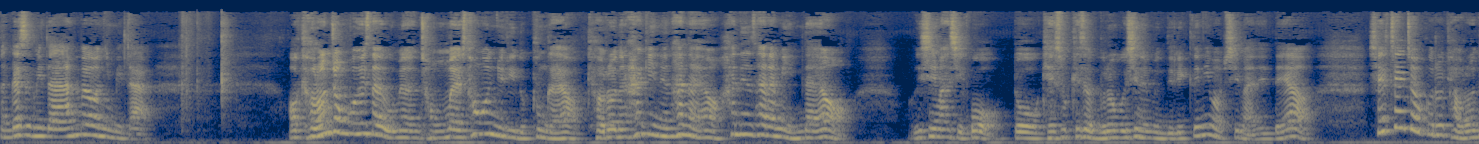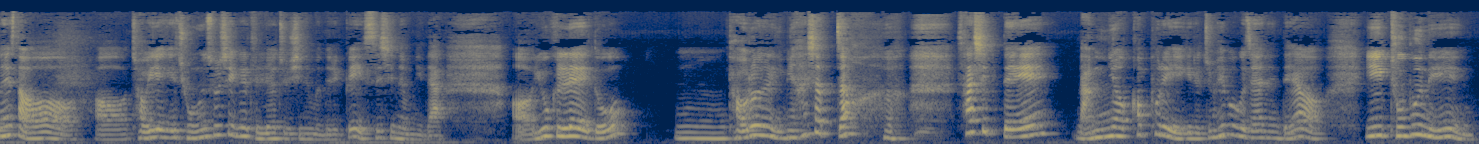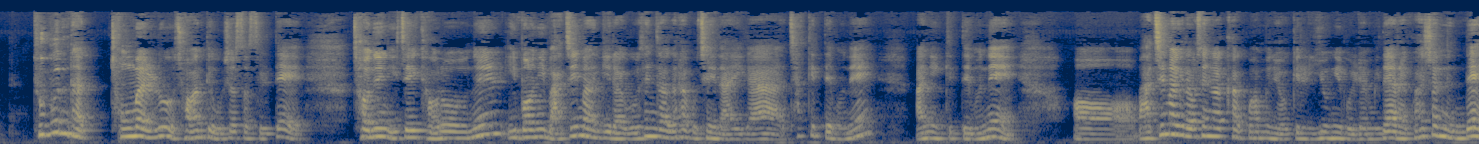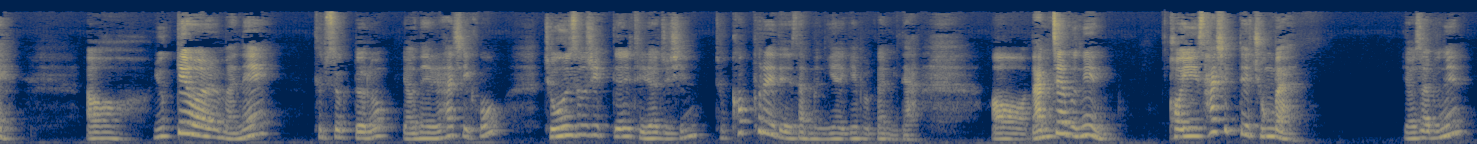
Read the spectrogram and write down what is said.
반갑습니다. 한방원입니다. 어, 결혼정보회사에 오면 정말 성혼율이 높은가요? 결혼을 하기는 하나요? 하는 사람이 있나요? 의심하시고 또 계속해서 물어보시는 분들이 끊임없이 많은데요. 실질적으로 결혼해서 어, 저희에게 좋은 소식을 들려주시는 분들이 꽤 있으시답니다. 어, 요 근래에도 음, 결혼을 이미 하셨죠? 40대 남녀 커플의 얘기를 좀 해보고자 하는데요. 이 두 분은 두 분 다 정말로 저한테 오셨었을 때 저는 이제 결혼을 이번이 마지막이라고 생각을 하고 제 나이가 찼기 때문에 많이 있기 때문에 어, 마지막이라고 생각하고 한번 여기를 이용해 보렵니다 라고 하셨는데 어, 6개월 만에 급속도로 연애를 하시고 좋은 소식을 들려주신 두 커플에 대해서 한번 이야기해 볼까 합니다. 어, 남자분은 거의 40대 중반, 여자분은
